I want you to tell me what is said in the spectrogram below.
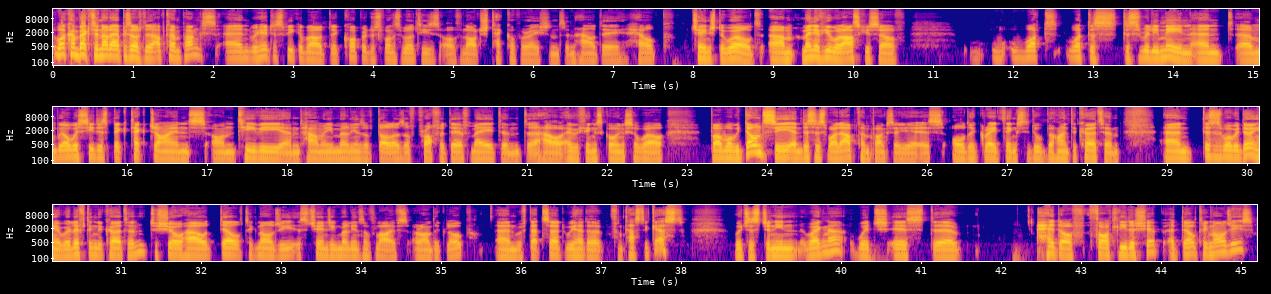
welcome back to another episode of the Uptime Punks, and we're here to speak about the corporate responsibilities of large tech corporations and how they help change the world. Um, many of you will ask yourself, what what does this really mean? And um, we always see these big tech giants on TV and how many millions of dollars of profit they've made and uh, how everything's going so well. But what we don't see, and this is why the Uptime Punks are here, is all the great things to do behind the curtain. And this is what we're doing here. We're lifting the curtain to show how Dell technology is changing millions of lives around the globe. And with that said, we had a fantastic guest, which is Janine Wegner, which is the head of thought leadership at Dell Technologies.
